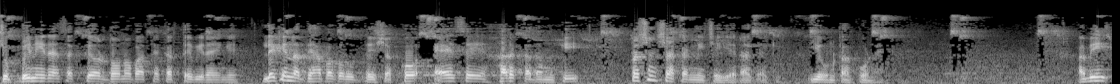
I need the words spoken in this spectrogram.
चुप भी नहीं रह सकते और दोनों बातें करते भी रहेंगे। लेकिन अध्यापक और उपदेशक को ऐसे हर कदम की प्रशंसा करनी चाहिए राजा की। ये उनका गुण है। अभी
